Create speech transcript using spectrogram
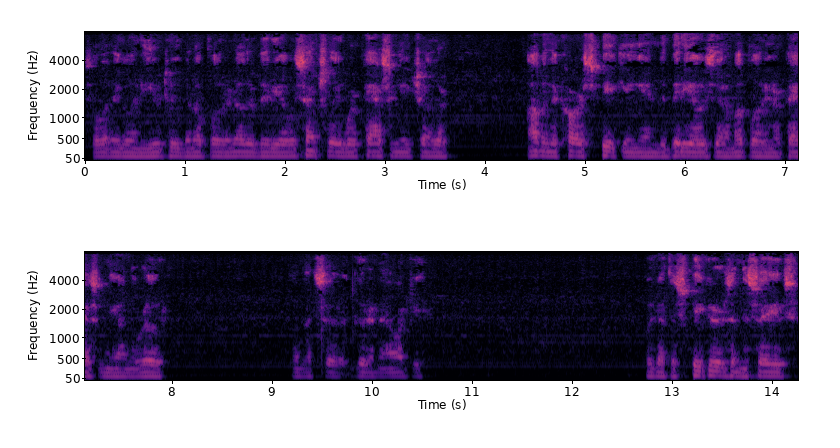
So let me go into YouTube and upload another video. Essentially, we're passing each other. I'm in the car speaking, and the videos that I'm uploading are passing me on the road. And that's a good analogy. We got the speakers and the saves.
